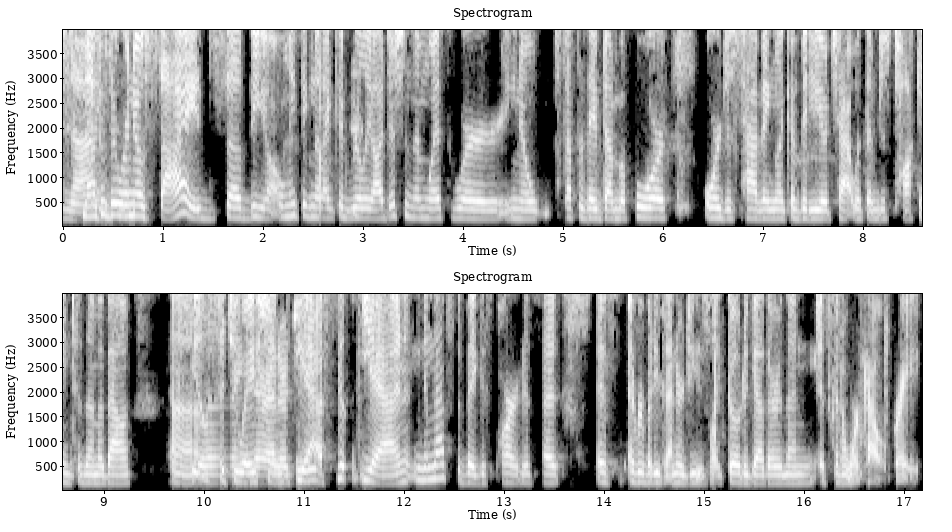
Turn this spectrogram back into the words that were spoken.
No, nah, because there were no sides. So the only thing that I could really audition them with were, you know, stuff that they've done before, or just having like a video chat with them, just talking to them about um, situations. Yeah, feel, yeah, and, and that's the biggest part is that if everybody's energies like go together, then it's going to work out great.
